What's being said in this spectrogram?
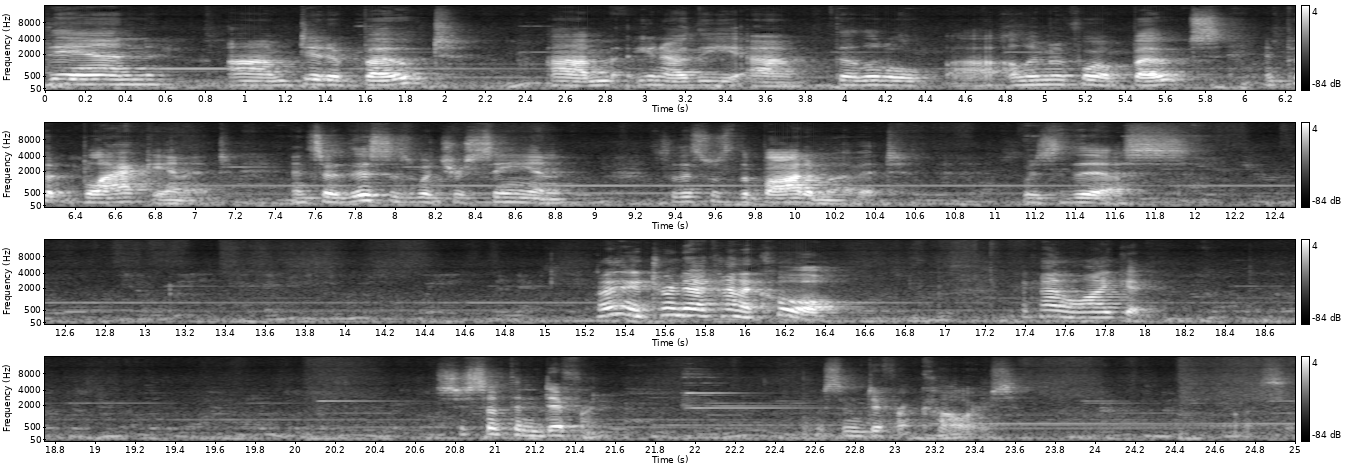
then um, did a boat, um, you know, the, uh, the little uh, aluminum foil boats and put black in it. And so this is what you're seeing. So this was the bottom of it, was this. I think it turned out kind of cool. I kind of like it. It's just something different with some different colors. Let's see.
